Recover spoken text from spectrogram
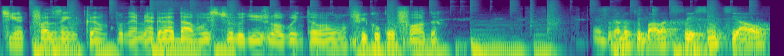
tinha que fazer em campo, né? Me agradava o estilo de jogo, então fico com foda. Lembrando que Balak foi essencial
